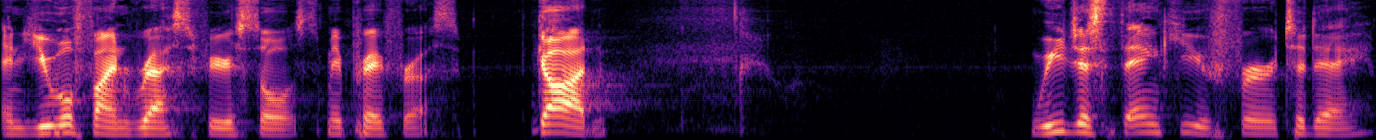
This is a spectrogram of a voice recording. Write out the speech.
and you will find rest for your souls. May pray for us. God, we just thank you for today.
